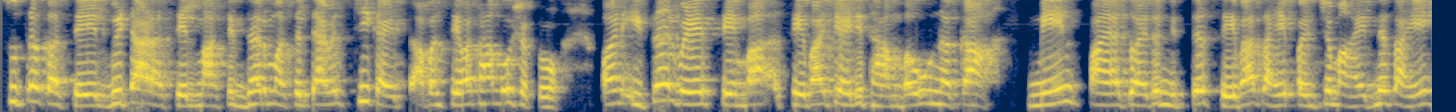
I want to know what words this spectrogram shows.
सुतक असेल विटाळ असेल मासिक धर्म असेल त्यावेळेस ठीक आहे. आपण सेवा थांबवू शकतो. पण इतर वेळेस सेवा सेवा जी आहे ती थांबवू नका. मेन पाया जो आहे तो नित्य सेवाच आहे पंचमहायज्ञच आहे.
